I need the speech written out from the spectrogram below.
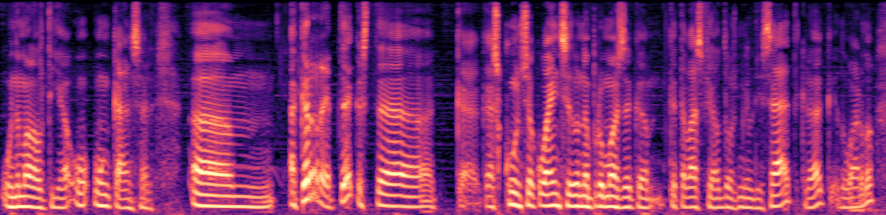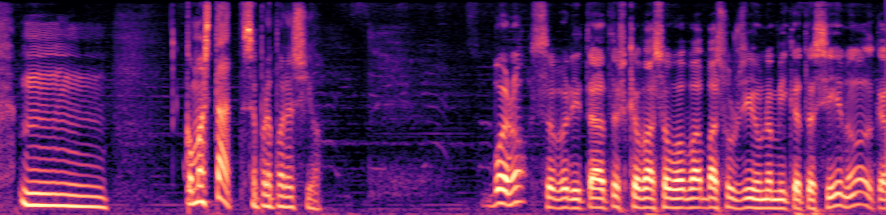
una malaltia, un, un càncer. Um, aquest repte, aquesta, que, que és conseqüència d'una promesa que, que te vas fer el 2017, crec, Eduardo, um, com ha estat la preparació? Bueno, la veritat és que va, va, va sorgir una miqueta així, no? Que,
